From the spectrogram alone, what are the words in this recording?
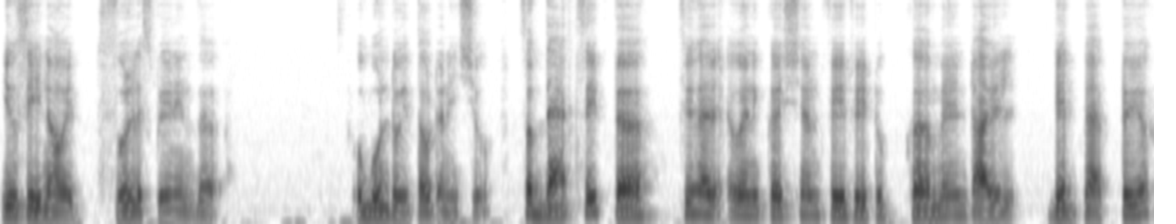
you see now it's full screen in the Ubuntu without an issue. So that's it. Uh, if you have any question, feel free to comment. I will get back to you.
